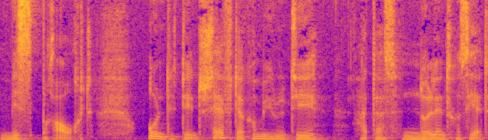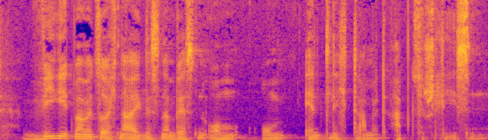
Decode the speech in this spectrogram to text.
missbraucht. Und den Chef der Community hat das null interessiert. Wie geht man mit solchen Ereignissen am besten um, um endlich damit abzuschließen?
